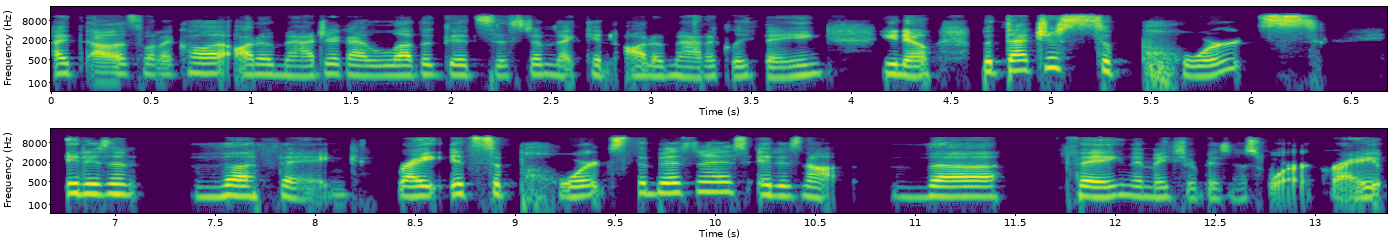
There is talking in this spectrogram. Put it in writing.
I, uh, that's what I call it auto magic. I love a good system that can automatically thing, you know, but that just supports, it isn't the thing, right? It supports the business. It is not the thing that makes your business work, right?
